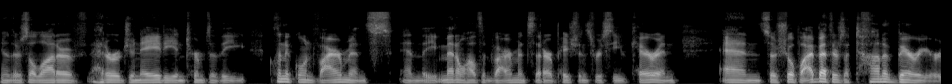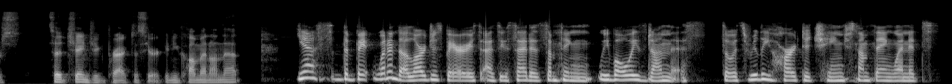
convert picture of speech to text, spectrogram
you know there's a lot of heterogeneity in terms of the clinical environments and the mental health environments that our patients receive care in. And so shilpa i bet there's a ton of barriers to changing practice here. Can you comment on that? Yes the one of the largest barriers as you said is something we've always done this. So it's really hard to change something when it's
